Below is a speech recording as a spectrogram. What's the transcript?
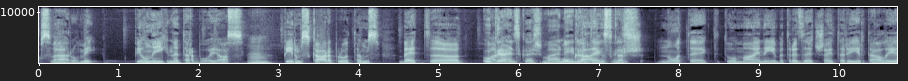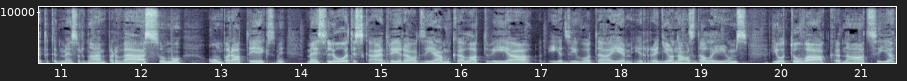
apsvērumi pilnīgi nedarbojās. Mm. Pirms kara, protams, bet uh, Ukraiņas karš mainīja. Ukraiņas karš noteikti to mainīja, bet redzēt, šeit arī ir tā lieta, kad mēs runājam par vēsumu un par attieksmi. Mēs ļoti skaidri ieraudzījām, ka Latvijā iedzīvotājiem ir reģionāls dalījums, jo tuvāka nācija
